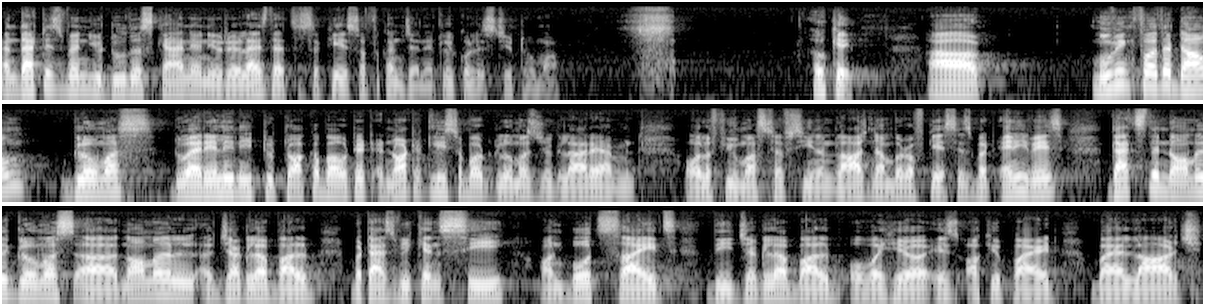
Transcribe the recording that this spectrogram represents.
and that is when you do the scan and you realize that it's a case of a congenital cholesteatoma. Okay. Uh, moving further down, glomus, do I really need to talk about it? And not at least about glomus jugulare. I mean, all of you must have seen a large number of cases. But anyways, that's the normal glomus, uh, normal uh, jugular bulb. But as we can see on both sides, the jugular bulb over here is occupied by a large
